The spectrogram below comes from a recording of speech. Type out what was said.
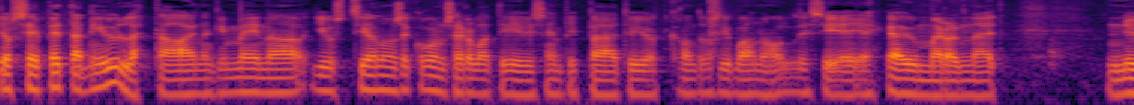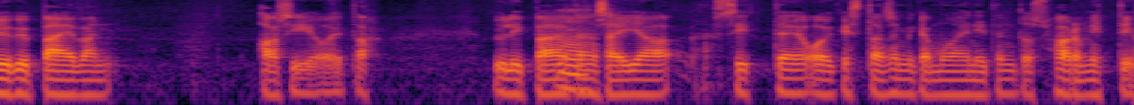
Jos ei petä, niin yllättää ainakin. Meinaa, just siellä on se konservatiivisempi pääty, jotka on tosi vanhollisia, ei ehkä ymmärrä näitä nykypäivän asioita ylipäätänsä. Mm. Ja sitten oikeastaan se, mikä mua eniten tuossa harmitti,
